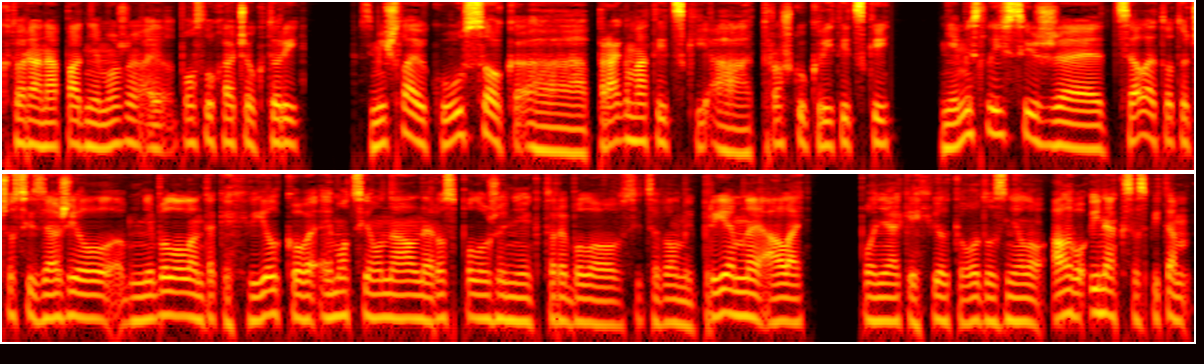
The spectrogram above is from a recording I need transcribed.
ktorá napadne možno aj poslucháčov, ktorí zmyšľajú kúsok e, pragmaticky a trošku kriticky. Nemyslíš si, že celé toto, čo si zažil, nebolo len také chvíľkové emocionálne rozpoloženie, ktoré bolo síce veľmi príjemné, ale po nejakej chvíľke odoznelo? Alebo inak sa spýtam,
